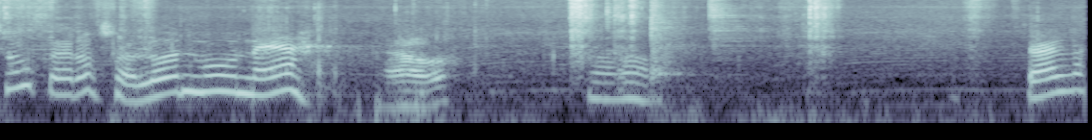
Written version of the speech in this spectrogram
શું કરો છો? લોન મૂવ ને. ચાલો.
